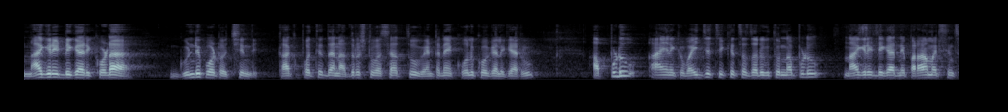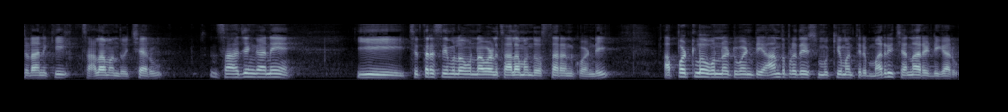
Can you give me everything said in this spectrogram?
నాగిరెడ్డి గారికి కూడా గుండెపోటు వచ్చింది. కాకపోతే దాని అదృష్టవశాత్తు వెంటనే కోలుకోగలిగారు. అప్పుడు ఆయనకి వైద్య చికిత్స జరుగుతున్నప్పుడు నాగిరెడ్డి గారిని పరామర్శించడానికి చాలామంది వచ్చారు. సహజంగానే ఈ చిత్రసీమలో ఉన్న వాళ్ళు చాలామంది వస్తారనుకోండి. అప్పట్లో ఉన్నటువంటి ఆంధ్రప్రదేశ్ ముఖ్యమంత్రి మర్రి చెన్నారెడ్డి గారు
